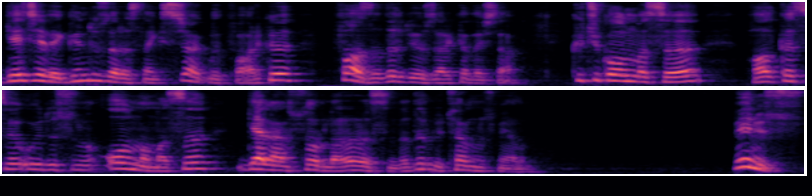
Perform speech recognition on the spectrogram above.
gece ve gündüz arasındaki sıcaklık farkı fazladır diyoruz arkadaşlar. Küçük olması, halkası ve uydusunun olmaması gelen sorular arasındadır. Lütfen unutmayalım. Venüs.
